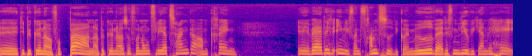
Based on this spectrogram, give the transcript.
øh, de begynder at få børn, og begynder også at få nogle flere tanker omkring, øh, hvad er det egentlig for en fremtid, vi går i møde, hvad er det for en liv, vi gerne vil have.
